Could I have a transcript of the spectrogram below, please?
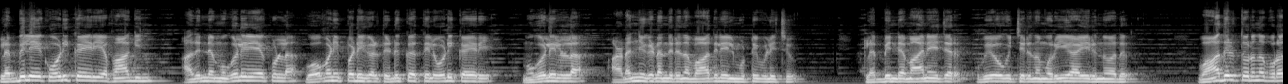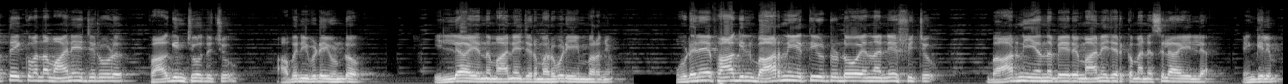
ക്ലബിലേക്ക് ഓടിക്കയറിയ ഫാഗിൻ അതിന്റെ മുകളിലേക്കുള്ള ഗോവണിപ്പടികൾ തിടുക്കത്തിൽ ഓടിക്കയറി മുകളിലുള്ള അടഞ്ഞുകിടന്നിരുന്ന വാതിലിൽ മുട്ടി വിളിച്ചു. ക്ലബിന്റെ മാനേജർ ഉപയോഗിച്ചിരുന്ന മുറിയായിരുന്നു അത്. വാതിൽ തുറന്ന് പുറത്തേക്ക് വന്ന മാനേജരോട് ഫാഗിൻ ചോദിച്ചു അവൻ ഇവിടെയുണ്ടോ? ഇല്ല എന്ന് മാനേജർ മറുപടിയും പറഞ്ഞു. ഉടനെ ഫാഗിൻ ബാർണി എത്തിയിട്ടുണ്ടോ? എന്ന് അന്വേഷിച്ചു. ബാർണി എന്ന പേര് മാനേജർക്ക് മനസ്സിലായില്ല. എങ്കിലും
